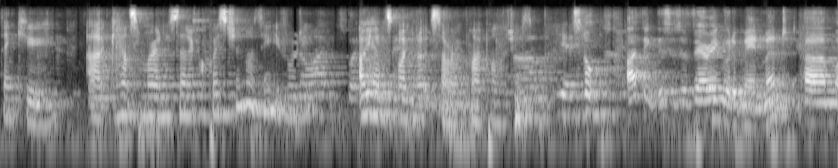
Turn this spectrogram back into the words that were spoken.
Thank you. Uh, Councillor Moran, is that a question? I think you've already. No, oh, you haven't spoken. Oh, sorry, my apologies. Um, yes, look, I think this is a very good amendment. Um,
